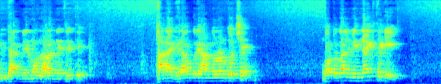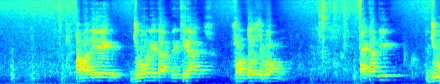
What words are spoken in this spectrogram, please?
বিধায়ক নির্মল ধারার নেতৃত্বে থানা ঘেরাও করে আন্দোলন করছে। গতকাল মিডনাইট থেকে আমাদের যুব নেতা পৃথ্বীরাজ সন্তোষ এবং একাধিক যুব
